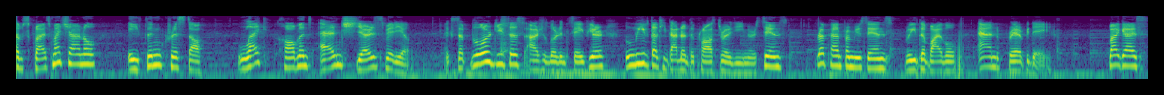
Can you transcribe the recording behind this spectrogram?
Subscribe to my channel, Ethan Christoffe. Like, comment, and share this video. Accept the Lord Jesus as your Lord and Savior. Believe that He died on the cross to redeem your sins. Repent from your sins, read the Bible, and pray every day. Bye, guys.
